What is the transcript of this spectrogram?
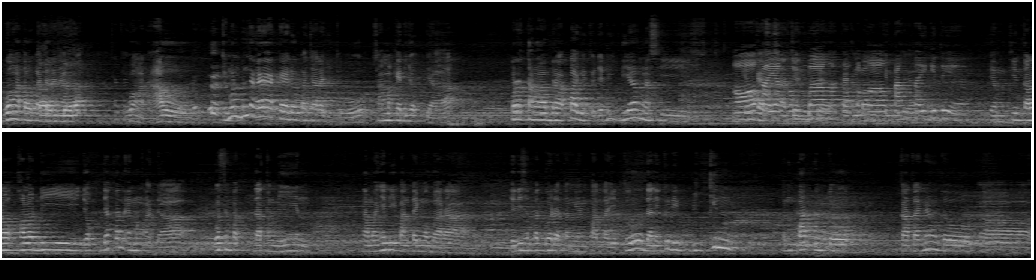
Gue nggak tahu upacaranya apa. Gue nggak tahu. Cuman bener ya kayak ada upacara gitu sama kayak di Jogja. Per tanggal berapa gitu jadi dia ngasih Oh, kayak sesajen gitu kembang ya, atau kayak apa kembang ke gitu pantai ya. gitu ya. Ya mungkin kalau kalau di Jogja kan emang ada. Gue sempat datengin. Namanya di Pantai Ngobaran jadi sempat gue datengin pantai itu dan itu dibikin tempat untuk katanya untuk eh,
